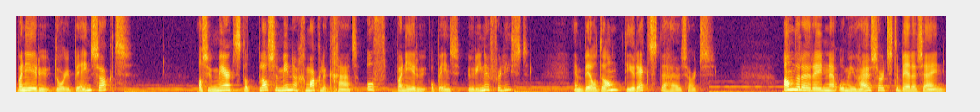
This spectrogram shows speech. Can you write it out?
wanneer u door uw been zakt, als u merkt dat plassen minder gemakkelijk gaat of wanneer u opeens urine verliest. En bel dan direct de huisarts. Andere redenen om uw huisarts te bellen zijn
